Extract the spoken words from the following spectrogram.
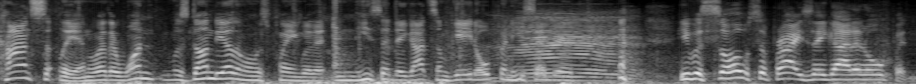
constantly. And whether one was done the other one was playing with it. And he said they got some gate open. He said he was so surprised they got it open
